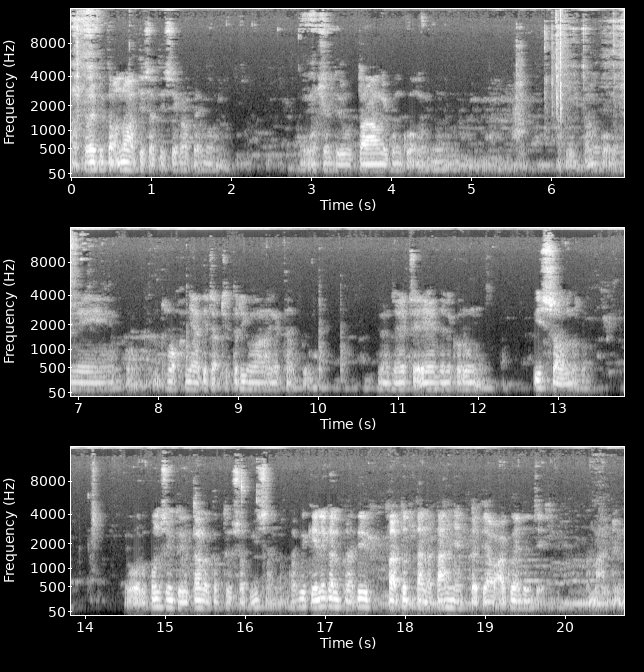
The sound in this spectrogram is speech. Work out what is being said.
Akhirnya ditokno hati-hati sih kabeh ngono. Wong sing diutang iku kok ngene. Utang kok ngene, rohnya tidak diterima langit aku. Yang jadi cek jadi kurung iso Ya, walaupun sing diutang tetap dosa bisa tapi kini kan berarti patut tanda tanya berarti awak aku yang jadi kemandin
